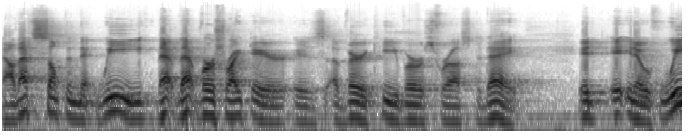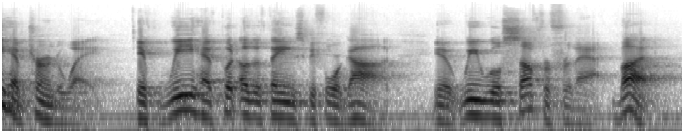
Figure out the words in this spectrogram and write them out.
Now, that's something that we, that, that verse right there is a very key verse for us today. It, it, you know, if we have turned away, if we have put other things before God, you know, we will suffer for that. But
